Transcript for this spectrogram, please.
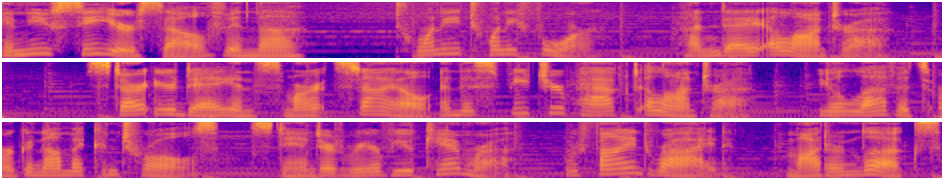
Can you see yourself in the 2024 Hyundai Elantra? Start your day in smart style in this feature-packed Elantra. You'll love its ergonomic controls, standard rear-view camera, refined ride, modern looks,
